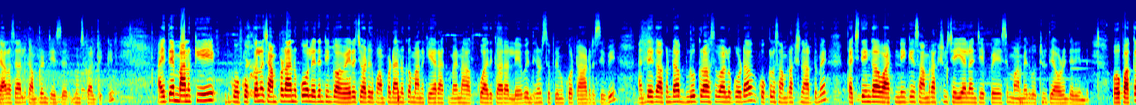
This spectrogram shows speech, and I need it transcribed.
చాలాసార్లు కంప్లైంట్ చేశారు మున్సిపాలిటీకి. అయితే మనకి కుక్కలను చంపడానికో లేదంటే ఇంకో వేరే చోటకి పంపడానికో మనకి ఏ రకమైన హక్కు అధికారాలు లేవు. ఎందుకంటే సుప్రీంకోర్టు ఆర్డర్స్ ఇవి. అంతేకాకుండా బ్లూ క్రాస్ వాళ్ళు కూడా కుక్కల సంరక్షణార్థమే ఖచ్చితంగా వాటిని సంరక్షణ చేయాలని చెప్పేసి మా మీద ఒత్తిడి తేవడం జరిగింది. ఓ పక్క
